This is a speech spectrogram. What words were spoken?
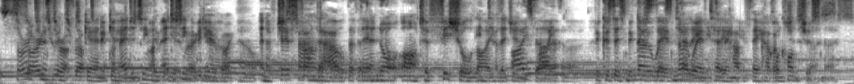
Sorry, to interrupt, again. I'm editing the, I'm video, editing video right, right now, and I've just found out that they're not artificial intelligence either, because there's because no way of telling, if they have, if they have a consciousness.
